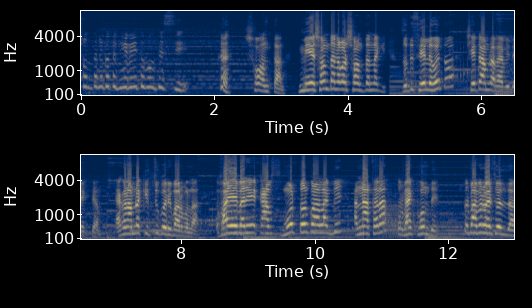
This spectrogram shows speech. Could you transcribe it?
সন্তানের কথা ভেবেই তো বলতেছি। সন্তান। মেয়ে সন্তান আবার সন্তান নাকি? যদি ছেলে হইতো সেটা আমরা ভাবি দেখতাম। এখন আমরা কিচ্ছু করি পারব না। হয় এবারে কাজ মোট তোর করা লাগবে আর না ছাড়া তোর ভাই ফোন দে। তোর বাপের ভাই চলে যা।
